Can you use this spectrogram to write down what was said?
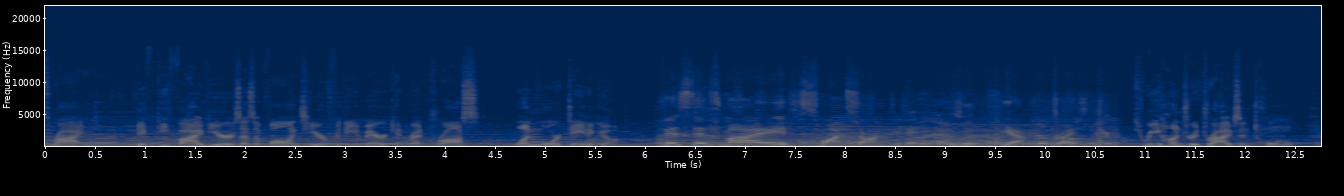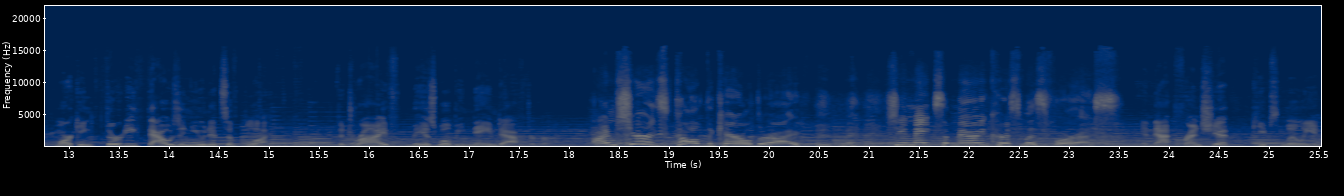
thrived 55 years as a volunteer for the American Red Cross, one more day to go. This is my swan song today. Is it? Yeah, That's right. awesome. 300 drives in total, marking 30,000 units of blood. The drive may as well be named after her. I'm sure it's called the Carole Drive. She makes a Merry Christmas for us. And that friendship keeps Lillian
